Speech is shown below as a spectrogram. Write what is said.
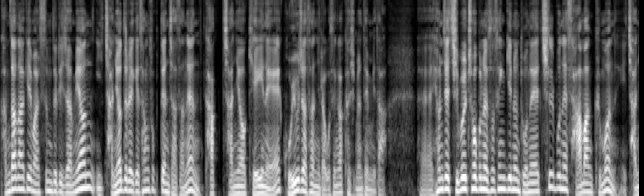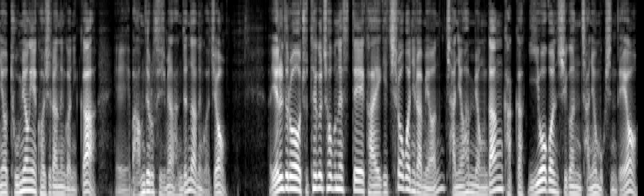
간단하게 말씀드리자면 이 자녀들에게 상속된 자산은 각 자녀 개인의 고유 자산이라고 생각하시면 됩니다. 에, 현재 집을 처분해서 생기는 돈의 7분의 4만큼은 자녀 2명의 것이라는 거니까 에, 마음대로 쓰시면 안 된다는 거죠. 예를 들어 주택을 처분했을 때의 가액이 7억 원이라면 자녀 한 명당 각각 2억 원씩은 자녀 몫인데요.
